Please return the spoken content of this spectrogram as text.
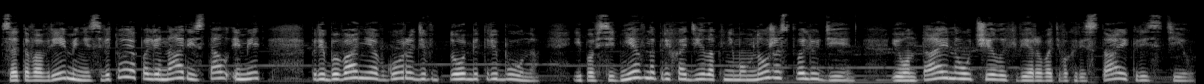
С этого времени святой Аполлинарий стал иметь пребывание в городе в доме трибуна, и повседневно приходило к нему множество людей, и он тайно учил их веровать во Христа и крестил.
